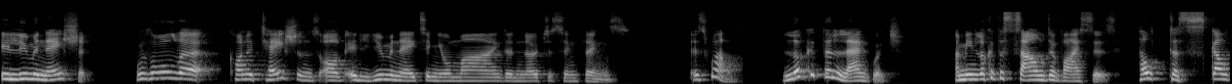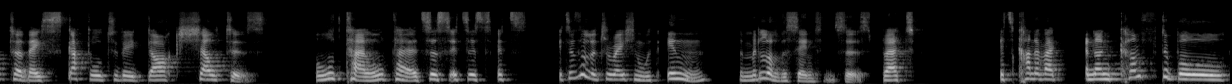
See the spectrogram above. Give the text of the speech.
illumination with all the connotations of illuminating your mind and noticing things as well. Look at the language. I mean, look at the sound devices. Helter skelter, they scuttle to their dark shelters. Ulta, ulta. It's just, it's, it's, it's, it is alliteration within the middle of the sentences, but it's kind of like an uncomfortable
